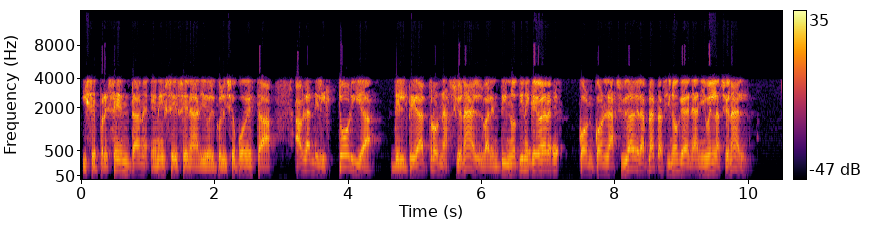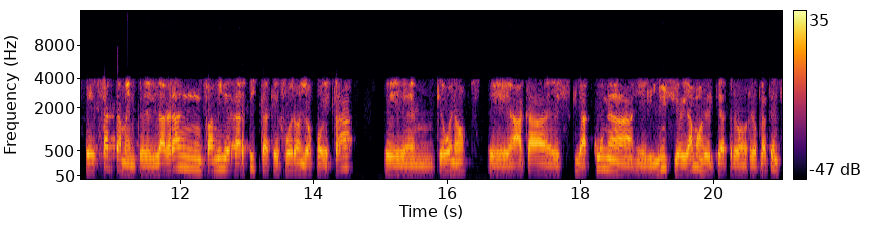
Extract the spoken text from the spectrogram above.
y se presentan en ese escenario del Coliseo Podestá, hablan de la historia del teatro nacional, Valentín, no tiene que ver eh, con, con la ciudad de La Plata, sino que a nivel nacional. Exactamente, la gran familia de artistas que fueron los Podestá, eh, que bueno, eh, acá es la cuna, el inicio, digamos, del teatro rioplatense.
